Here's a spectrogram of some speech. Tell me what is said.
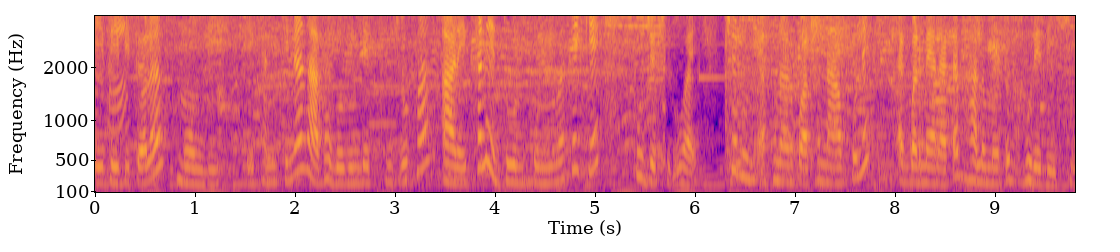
এই দেবীতলার মন্দির যেখানে কিনা রাধা গোবিন্দের পুজো হয় আর এখানে দোল পূর্ণিমা থেকে পুজো শুরু হয়। চলুন এখন আর কথা না বলে একবার মেলাটা ভালো মতো ঘুরে দেখি।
